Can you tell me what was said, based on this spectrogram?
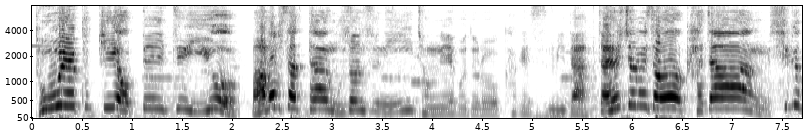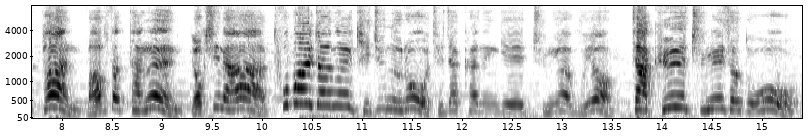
도우의 쿠키 업데이트 이후 마법사탕 우선순위 정리해보도록 하겠습니다. 자, 현 시점에서 가장 시급한 마법사탕은 역시나 토벌전을 기준으로 제작하는 게 중요하고요. 자, 그 중에서도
